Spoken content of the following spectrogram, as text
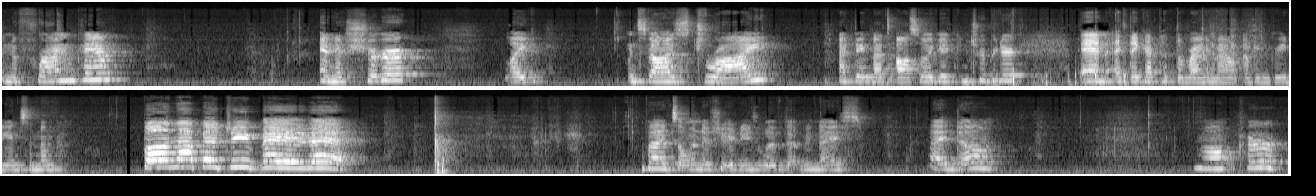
in the frying pan. And the sugar, like, it's not as dry. I think that's also a good contributor. And I think I put the right amount of ingredients in them. Bon appetit, baby! If I had someone to share these with, that'd be nice. I don't. I don't care.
